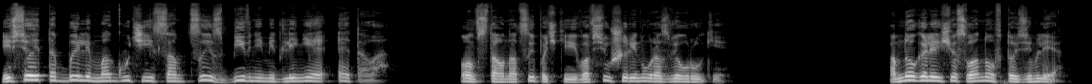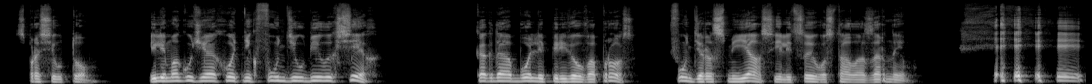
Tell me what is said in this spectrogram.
И все это были могучие самцы с бивнями длиннее этого». Он встал на цыпочки и во всю ширину развел руки. «А много ли еще слонов в той земле?» – спросил Том. «Или могучий охотник Фунди убил их всех?» Когда Болли перевел вопрос, Фунди рассмеялся, и лицо его стало озорным. «Хе-хе-хе,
